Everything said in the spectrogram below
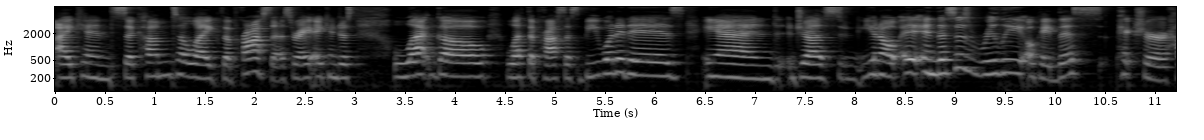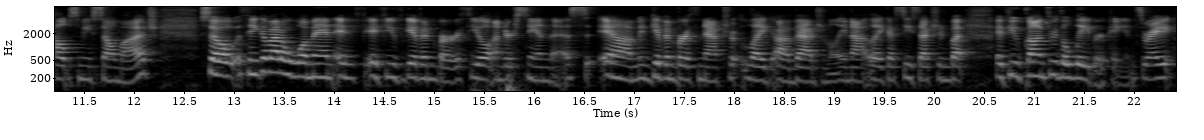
I can succumb to like the process, right? I can just let go, let the process be what it is, and just, you know, and this is really okay, this picture helps me so much. So think about a woman if if you've given birth, you'll understand this. Um, and given birth natural like uh, vaginally, not like a C-section, but if you've gone through the labor pains, right?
